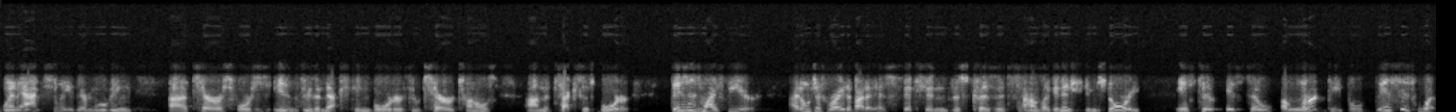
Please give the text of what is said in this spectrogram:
when actually they're moving uh, terrorist forces in through the Mexican border, through terror tunnels on the Texas border. This is my fear. I don't just write about it as fiction just because it sounds like an interesting story. Is to is to alert people. This is what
